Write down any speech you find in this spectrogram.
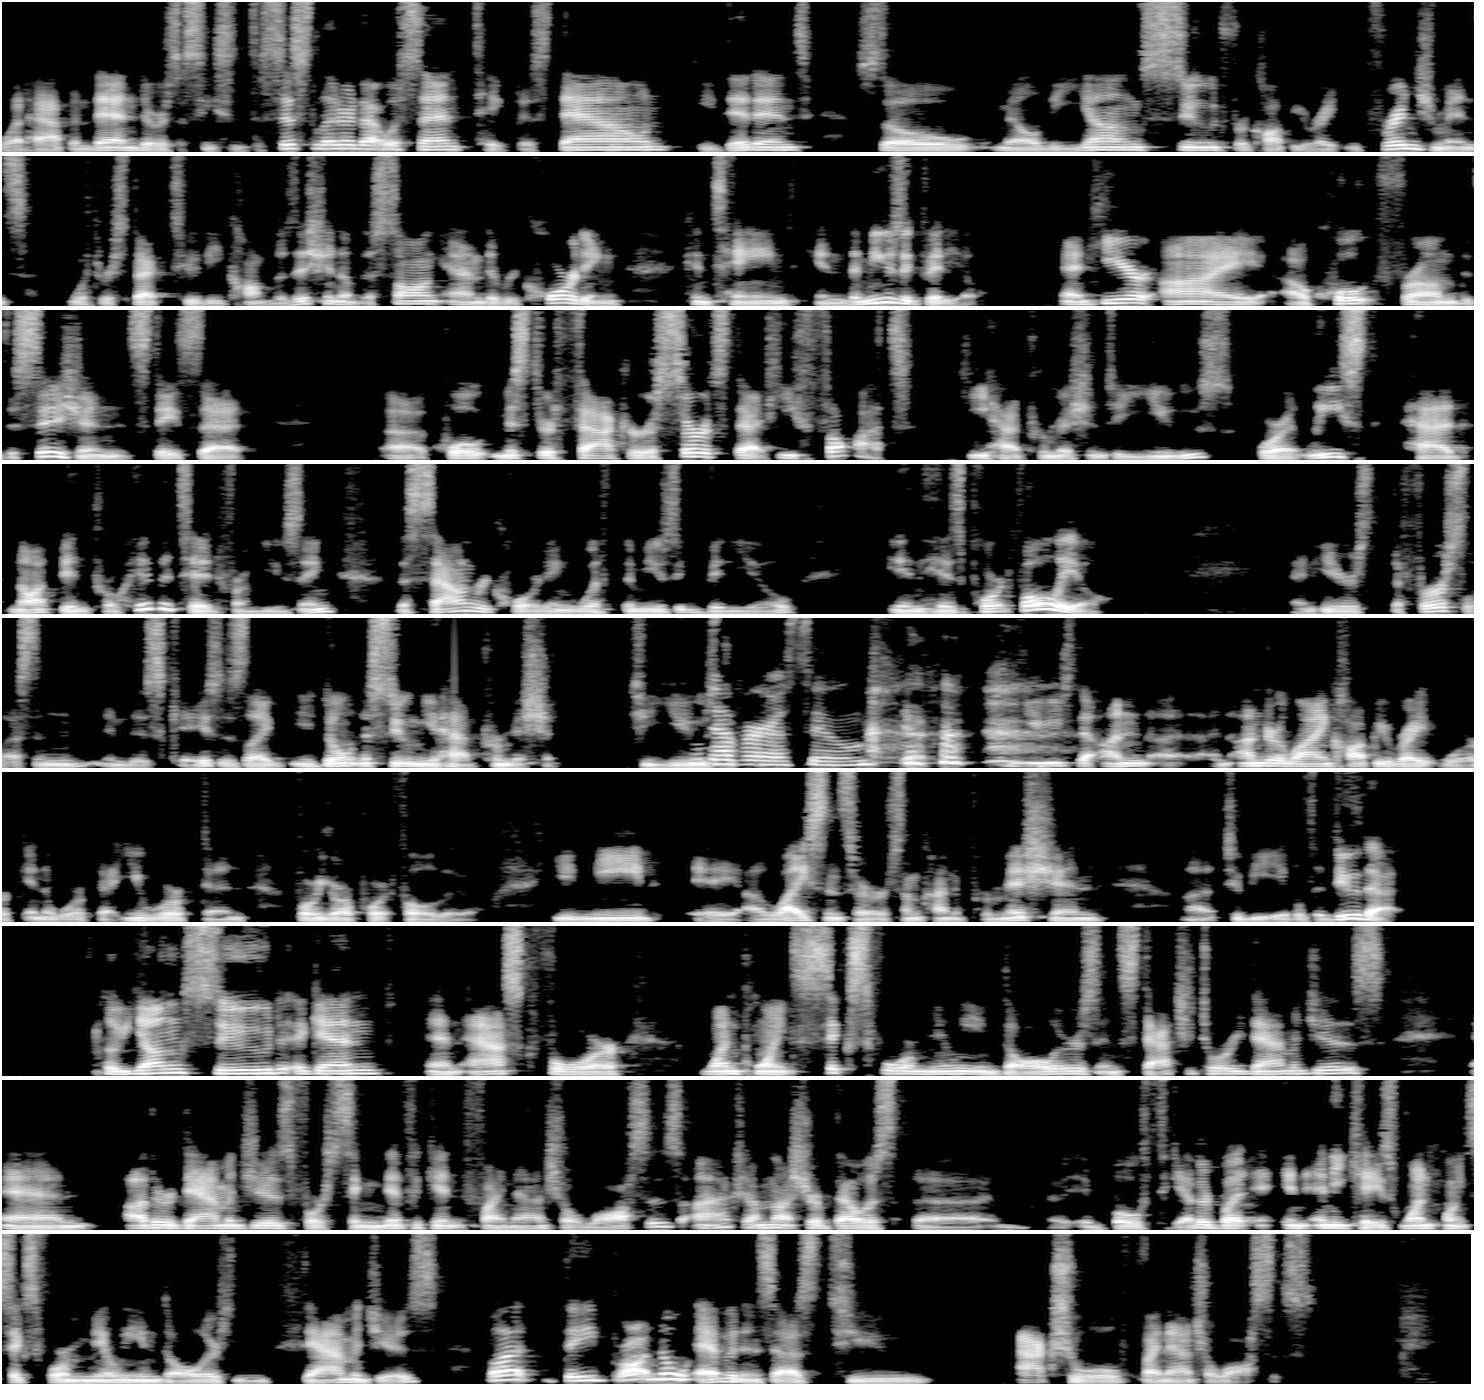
what happened then, there was a cease and desist letter that was sent. Take this down. He didn't. So Melody Young sued for copyright infringement with respect to the composition of the song and the recording contained in the music video. And here I, I'll quote from the decision. It states that, uh, quote, Mr. Thakur asserts that he thought he had permission to use, or at least had not been prohibited from using, the sound recording with the music video in his portfolio and here's the first lesson in this case is like you don't assume you have permission to use never assume. Yeah, use the un, uh, an underlying copyright work in the work that you worked in for your portfolio. You need a, a license or some kind of permission uh, to be able to do that. So young sued again and asked for 1.64 million dollars in statutory damages and other damages for significant financial losses. Actually, I'm not sure if that was uh, both together, but in any case, $1.64 million in damages. But they brought no evidence as to actual financial losses.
